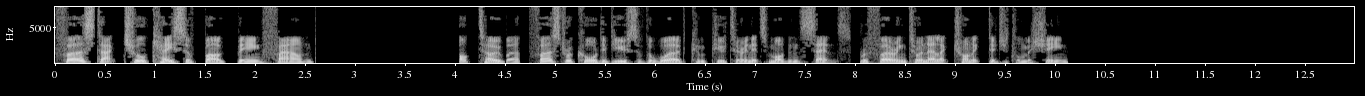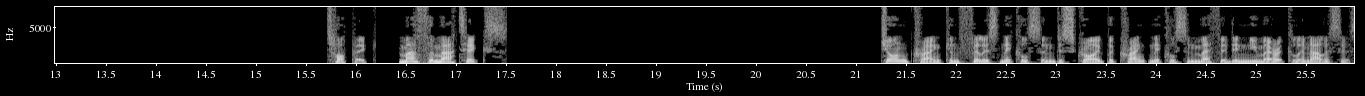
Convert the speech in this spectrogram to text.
first actual case of bug being found. October – First recorded use of the word computer in its modern sense, referring to an electronic digital machine. Topic. Mathematics John Crank and Phyllis Nicolson describe the Crank-Nicolson method in numerical analysis.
